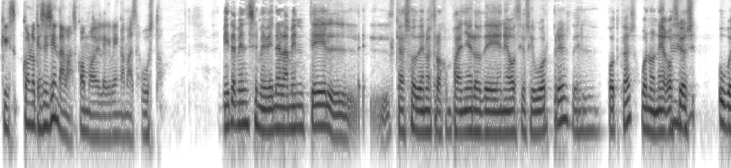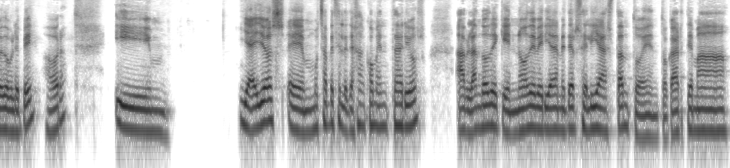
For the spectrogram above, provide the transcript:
que con lo que se sienta más cómodo y le venga más de gusto. A mí también se me viene a la mente el, caso de nuestros compañeros de negocios y WordPress del podcast. Bueno, negocios WP ahora. Y, y a ellos eh, muchas veces les dejan comentarios hablando de que no debería de meterse Elías tanto en tocar tema,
